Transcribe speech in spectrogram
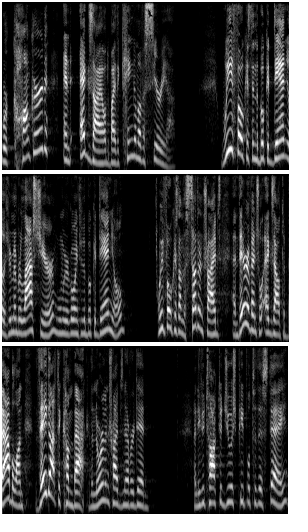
were conquered and exiled by the kingdom of Assyria. We focused in the book of Daniel, if you remember last year when we were going through the book of Daniel, we focused on the southern tribes and their eventual exile to Babylon. They got to come back. The northern tribes never did. And if you talk to Jewish people to this day,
